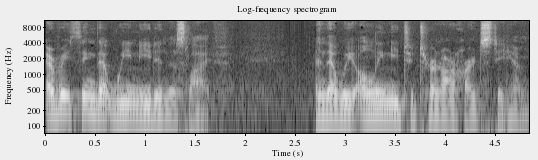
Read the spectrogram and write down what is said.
everything that we need in this life, and that we only need to turn our hearts to Him.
